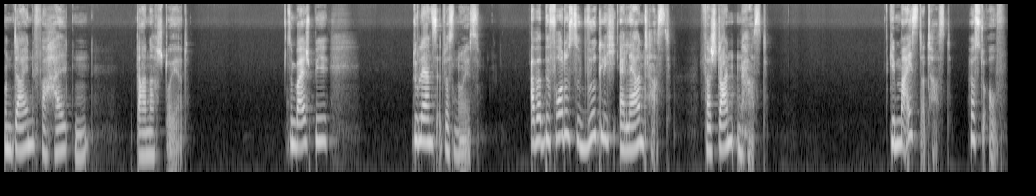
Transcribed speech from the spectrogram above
und dein Verhalten danach steuert. Zum Beispiel, du lernst etwas Neues. Aber bevor du es so wirklich erlernt hast, verstanden hast, gemeistert hast, hörst du auf,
